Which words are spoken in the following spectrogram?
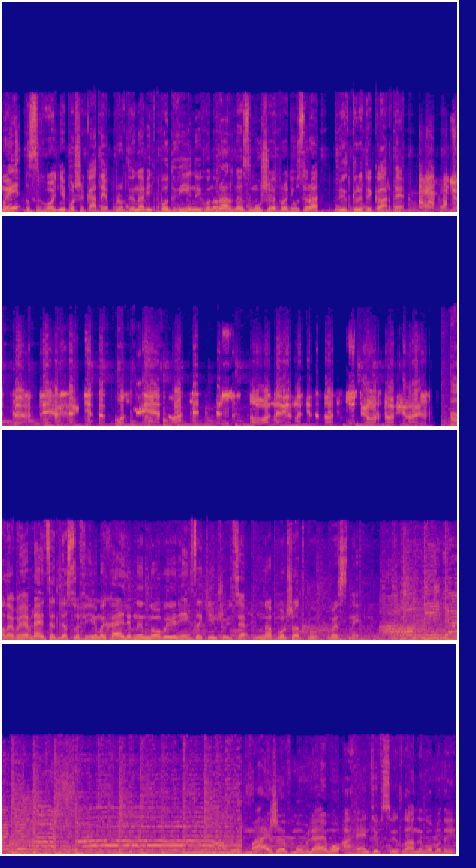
Ми згодні почекати, проте навіть подвійний гонорар не змушує продюсера відкрити карти. Она будет э, реально где-то после 26, наверное, где-то 24 февраля. Але виявляється, для Софії Михайлівни новий рік закінчується на початку весни. Майже вмовляємо агентів Світлани Лободи.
